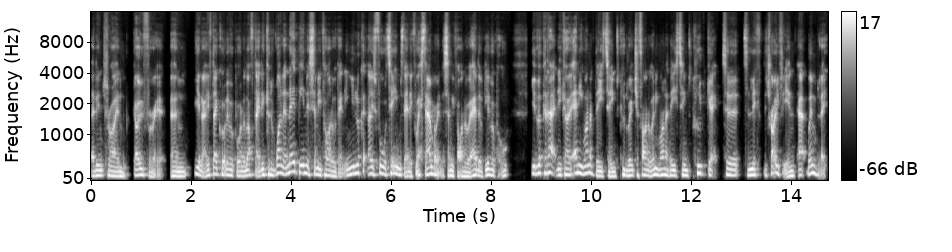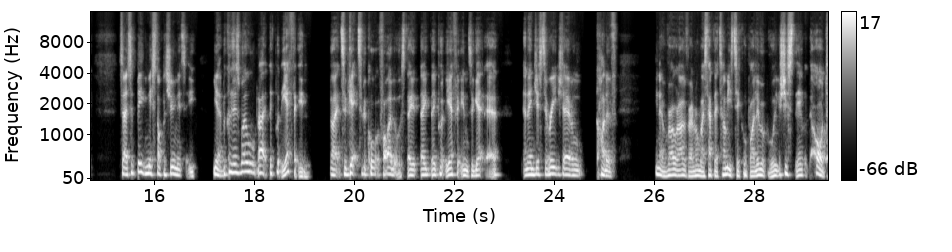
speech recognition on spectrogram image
They didn't try and go for it. And, you know, if they caught Liverpool on an off day, they could have won and they'd be in the semi final then. And you look at those four teams then, if West Ham were in the semi final ahead of Liverpool, you look at that and you go, any one of these teams could reach a final. Any one of these teams could get to, to lift the trophy in, at Wembley. So it's a big missed opportunity Yeah, because as well, like they put the effort in, like to get to the quarterfinals. They they they put the effort in to get there, and then just to reach there and kind of, you know, roll over and almost have their tummies tickled by Liverpool. It was just it was odd,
